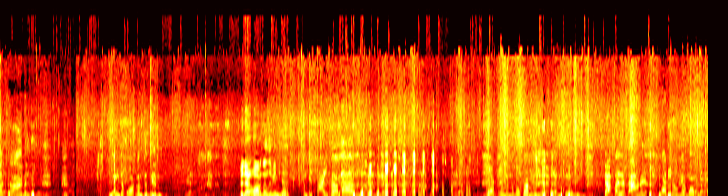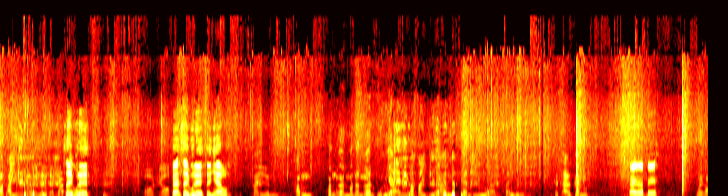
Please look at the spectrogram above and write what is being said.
รักษาให้มันดีมึงจะบอกหนังสือพิมพ์ เป็นหยังออกหนังสือพิมพ์เฮียมันจะตายข้าตาบอกอย่างนั้นก็มาฟังเสียงเฉยจับไปแล้วเท่านี้พัดเดียวเห็นมองมันยังมาใส่เฉยใส่ผู้ใดเอาเดี๋ยวฮะใส่ผู้ใดใส่เฮียบ่ได้ยินคำคนเอิ้นมาเถินเอิ้นผู้เหี้ยให้ว่าใส่เหี้ยเล่นที่เหี้ยใส่กัน เท่ากันใช่ครับเดหวยเขา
